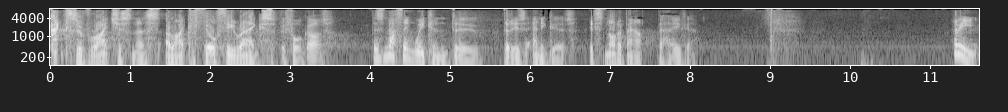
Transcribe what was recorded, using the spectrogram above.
acts of righteousness are like filthy rags before God. There's nothing we can do that is any good. It's not about behavior. Let me,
